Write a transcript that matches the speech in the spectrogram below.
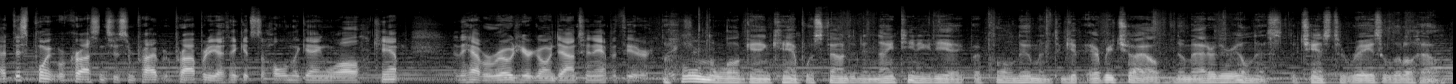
At this point, we're crossing through some private property. I think it's the Hole in the Gang Wall Camp, and they have a road here going down to an amphitheater. The Hole in the Wall Gang Camp was founded in 1988 by Paul Newman to give every child, no matter their illness, the chance to raise a little hell.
